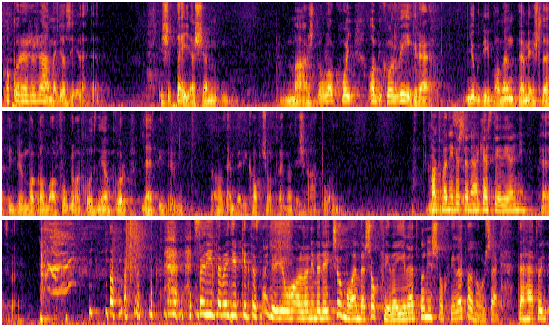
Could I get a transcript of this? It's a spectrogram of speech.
akkor erre rámegy az életed. És teljesen más dolog, hogy amikor végre nyugdíjba mentem, és lett időm magammal foglalkozni, akkor lett időm az emberi kapcsolataimat is ápolni. 60 évesen elkezdtél élni? 70. Szerintem egyébként ez nagyon jó hallani, mert egy csomó ember, sokféle élet van, és sokféle tanulság. Tehát, hogy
